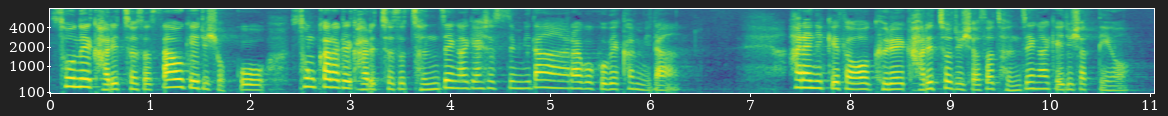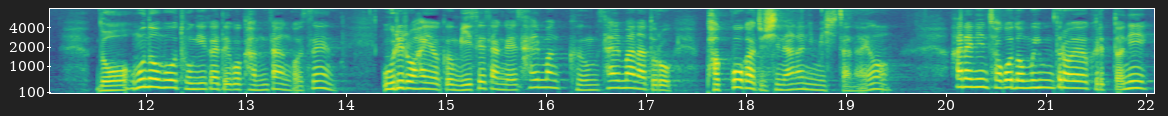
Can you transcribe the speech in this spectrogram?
손을 가르쳐서 싸우게 해주셨고 손가락을 가르쳐서 전쟁하게 하셨습니다. 라고 고백합니다 하나님께서 그를 가르쳐 주셔서 전쟁하게 해주셨대요 너무너무 동의가 되고 감사한 것은 우리로 하여금 이 세상을 살 만큼 살만하도록 바꿔가 주시는 하나님이시잖아요 하나님 저거 너무 힘들어요. 그랬더니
